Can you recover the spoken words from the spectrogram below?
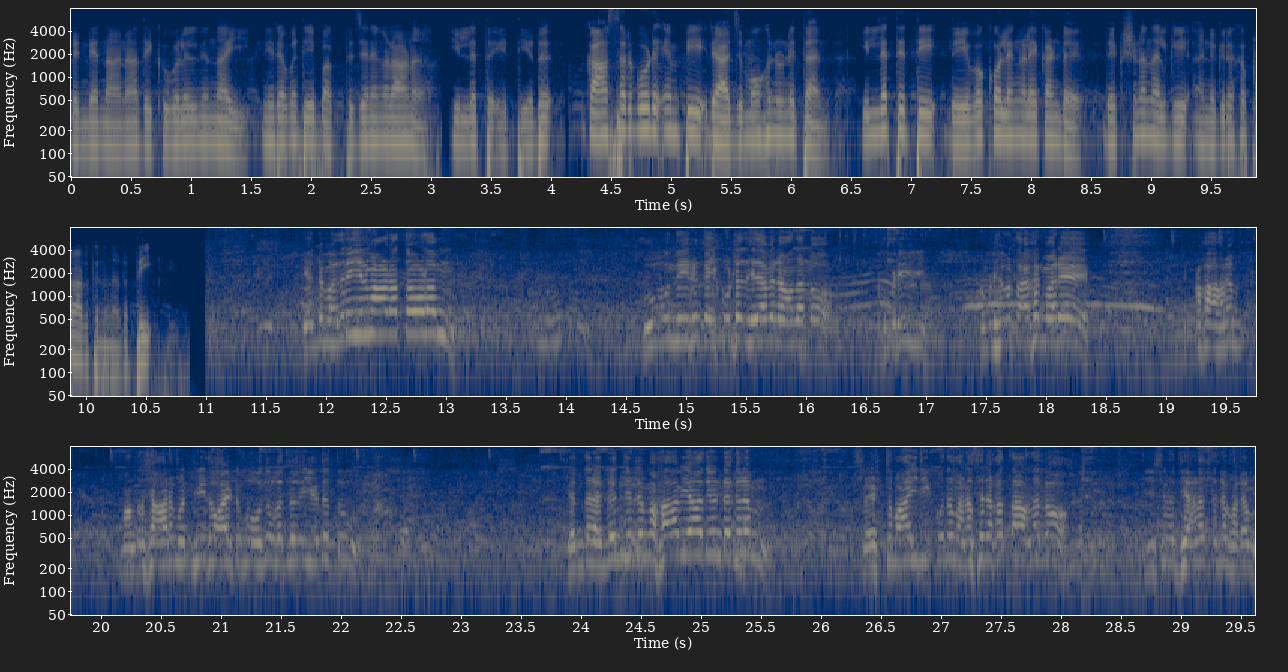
നാടിന്റെ നാനാദിക്കുകളിൽ നിന്നായി നിരവധി ഭക്തജനങ്ങളാണ് ഇല്ലത്ത് എത്തിയത്. കാസർഗോഡ് എം പി രാജമോഹൻ ഉണ്ണിത്താൻ ഇല്ലത്തെത്തി ദൈവക്കോലങ്ങളെ കണ്ട് ദക്ഷിണ നൽകി അനുഗ്രഹ പ്രാർത്ഥന നടത്തി. എന്റെ പോകുന്നുവെന്ന് എടുത്തു. മഹാവ്യാധി ഉണ്ടെങ്കിലും ശ്രേഷ്ഠമായിരിക്കുന്ന മനസ്സിനകത്താണല്ലോ. ഈശ്വര ധ്യാനത്തിന്റെ ഫലം.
